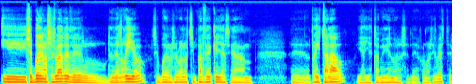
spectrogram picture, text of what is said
Y se pueden observar desde el, desde el río, se pueden observar los chimpancés que ya se han eh, reinstalado y ahí están viviendo de forma silvestre.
